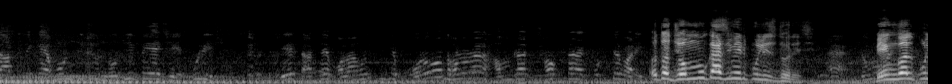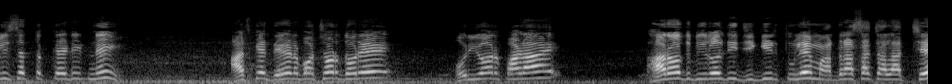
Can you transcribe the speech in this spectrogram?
তার থেকে এমন কিছু নথি পেয়েছে পুলিশ যে তাতে বলা হচ্ছে যে বড় ধরনের হামলার ছক তারা করতে পারে। ও তো জম্মু কাশ্মীর পুলিশ ধরেছে। হ্যাঁ বেঙ্গল পুলিশের তো ক্রেডিট নেই। আজকে দেড় বছর ধরে হরিহর পাড়ায় ভারত বিরোধী জিগির তুলে মাদ্রাসা চালাচ্ছে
